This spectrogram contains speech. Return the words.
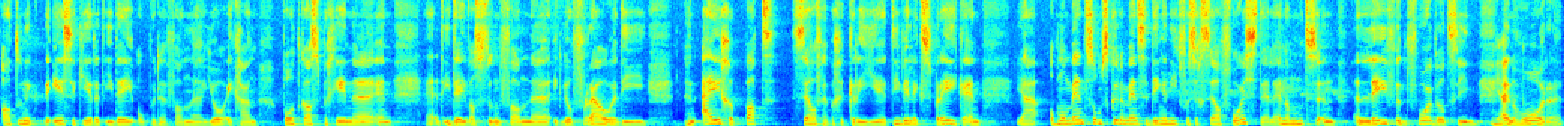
al toen ik de eerste keer het idee opperde van... eh, joh, ik ga een podcast beginnen. En eh, het idee was toen van, eh, ik wil vrouwen die hun eigen pad zelf hebben gecreëerd, die wil ik spreken. En ja, op het moment, soms kunnen mensen dingen niet voor zichzelf voorstellen. En dan moeten ze een, een levend voorbeeld zien Ja. en horen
